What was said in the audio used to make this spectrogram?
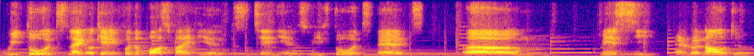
we thought like, okay, for the past five years, ten years, we thought that um, Messi and Ronaldo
